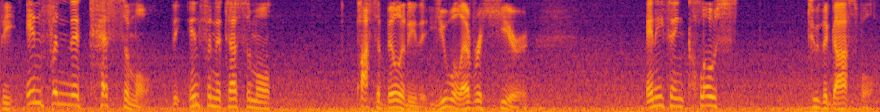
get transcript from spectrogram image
the infinitesimal, the infinitesimal possibility that you will ever hear anything close to the gospel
